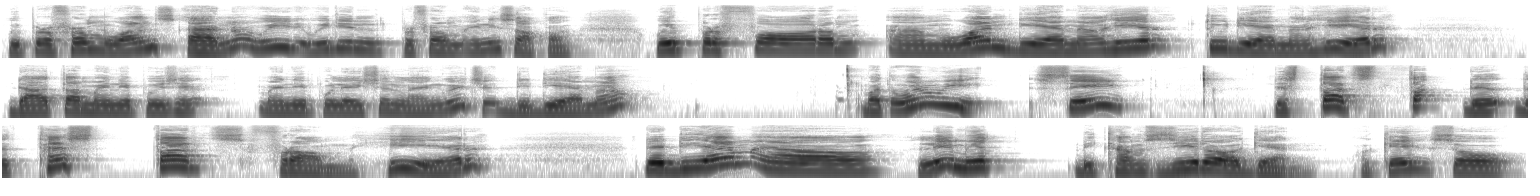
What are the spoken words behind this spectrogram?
We perform once, uh, no, we, we didn't perform any cycle. We perform um, one DML here, two DML here, data manipulation, manipulation language, the DML. But when we say the start the, the test starts from here, the DML limit becomes zero again. Okay, so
